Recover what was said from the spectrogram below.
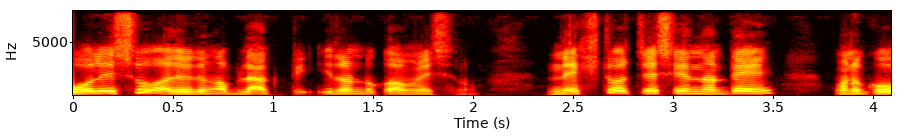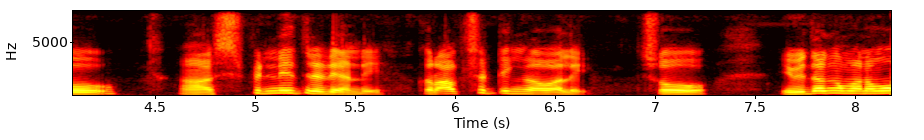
పోలీసు అదేవిధంగా బ్లాక్ టీ ఈ రెండు కాంబినేషన్. నెక్స్ట్ వచ్చేసి ఏంటంటే మనకు స్పిన్ని త్రీడీ అండి. క్రాప్ సెట్టింగ్ కావాలి. సో ఈ విధంగా మనము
